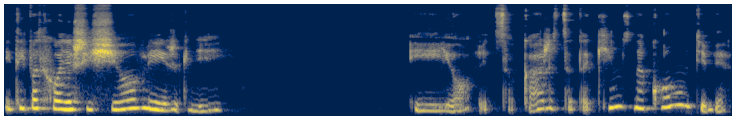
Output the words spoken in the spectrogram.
И ты подходишь еще ближе к ней. И ее лицо кажется таким знакомым тебе.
